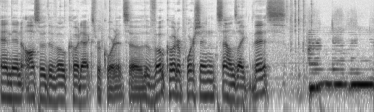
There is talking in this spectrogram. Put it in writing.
and then also the Vocodex recorded. So the vocoder portion sounds like this. I never knew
